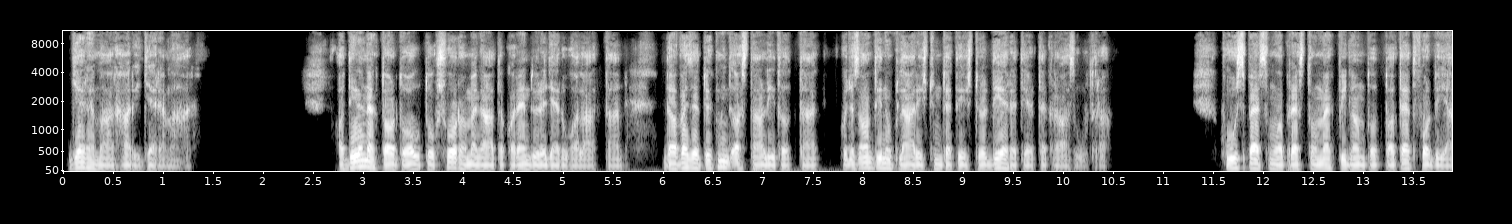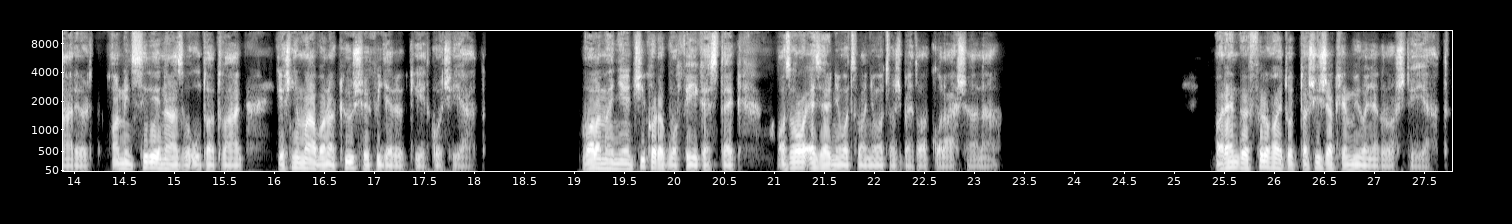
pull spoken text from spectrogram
Gyere már, Harry, gyere már! A délnek tartó autók sorra megálltak a rendőr egyenruha láttán, de a vezetők mind azt állították, hogy az antinukleáris tüntetéstől délre tértek rá az útra. Húsz perc múlva Preston megpillantotta a Tedfordi járőrt, amint szirénázva utat vág, és nyomában a külső figyelők két kocsiját. Valamennyien csikorogva fékeztek az A1088-as betalkolásánál. A rendőr fölhajtotta sisakja műanyag rostéját.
